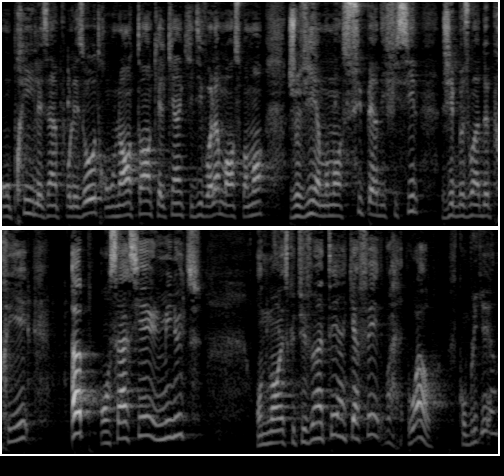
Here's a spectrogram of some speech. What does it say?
on, prie les uns pour les autres, on entend quelqu'un qui dit, voilà, moi en ce moment, je vis un moment super difficile, j'ai besoin de prier. Hop, on s'assied une minute, on demande, est-ce que tu veux un thé, un café? Waouh, c'est compliqué. Hein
